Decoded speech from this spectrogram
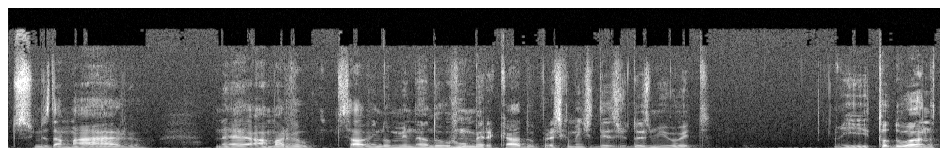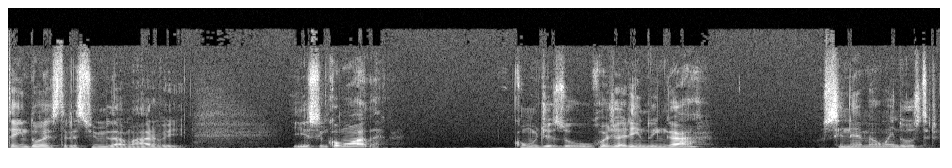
dos filmes da Marvel, né? A Marvel vem dominando o mercado praticamente desde 2008. E todo ano tem dois, três filmes da Marvel e, e isso incomoda. Como diz o Rogerinho do Engar, o cinema é uma indústria.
